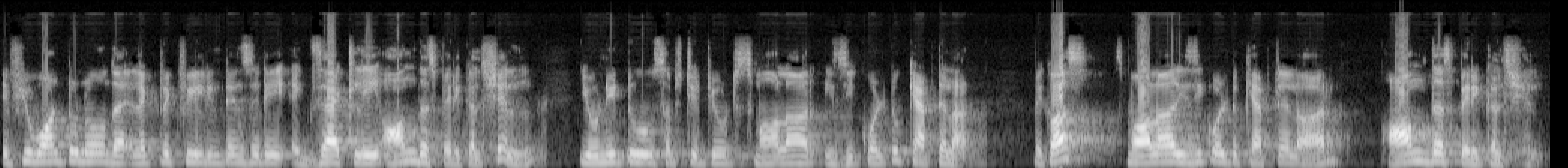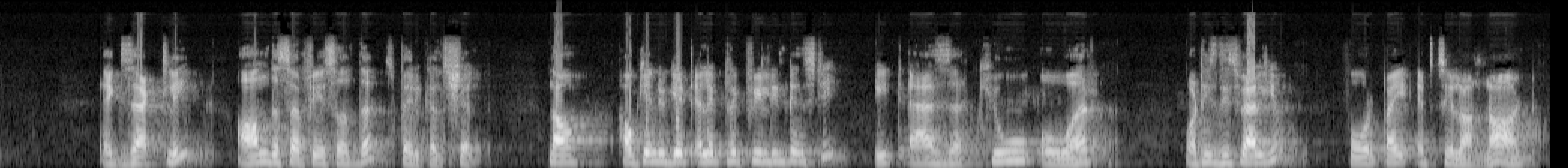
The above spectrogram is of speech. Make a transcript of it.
If you want to know the electric field intensity exactly on the spherical shell, you need to substitute small r is equal to capital R because small r is equal to capital R on the spherical shell exactly on the surface of the spherical shell. Now how can you get electric field intensity? It as a q over what is this value? 4 pi epsilon naught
